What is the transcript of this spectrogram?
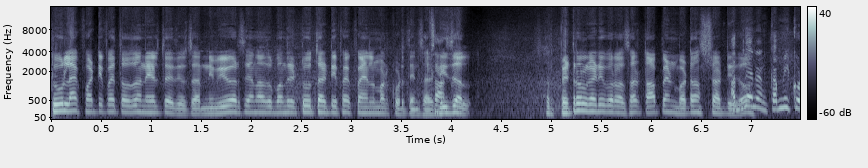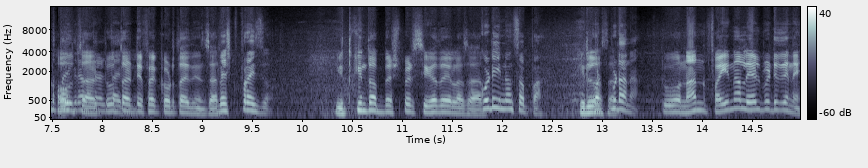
Two lakh forty five thousand ಹೇಳ್ತಾ ಇದೀವಿ ಸರ್ ನೀವು ವ್ಯೂವರ್ಸ್ ಏನಾದರೂ ಬಂದರೆ ಟೂ ತರ್ಟಿ ಫೈವ್ ಫೈನಲ್ ಮಾಡ್ಕೊಡ್ತೀನಿ ಸರ್ ಡೀಸೆಲ್ ಸರ್ ಪೆಟ್ರೋಲ್ ಗಾಡಿ ಬರೋಲ್ಲ sir top end button start ಇದು. ಹೌದು ಸರ್ ಟೂ ತರ್ಟಿ ಫೈವ್ ಕೊಡ್ತಾ ಇದ್ದೀನಿ ಸರ್ ಬೆಸ್ಟ್ ಪ್ರೈಸು ಇದಕ್ಕಿಂತ ಬೆಸ್ಟ್ ಪ್ರೈಸ್ ಸಿಗೋದೇ ಇಲ್ಲ ಸರ್ ಕೊಡಿ ಇನ್ನೊಂದು ಸ್ವಲ್ಪ. ಇಲ್ಲ ಸರ್ ಬಿಡೋಣ ಟೂ ನಾನು ಫೈನಲ್ ಹೇಳ್ಬಿಟ್ಟಿದ್ದೀನಿ.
